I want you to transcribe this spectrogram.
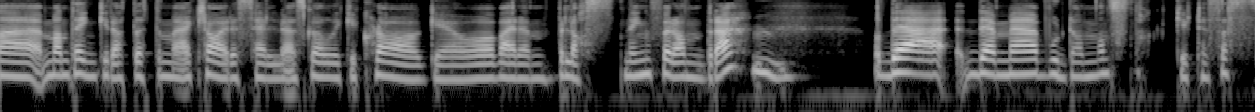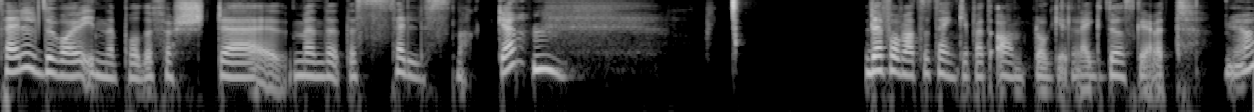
uh, man, tenker at dette må jeg klare selv, jeg skal ikke klage og være en belastning for andre. Mm. Og det, det med hvordan man snakker til seg selv, du var jo inne på det først uh, med dette selvsnakket. Mm. Det får meg til å tenke på et annet blogginnlegg du har skrevet. Ja.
